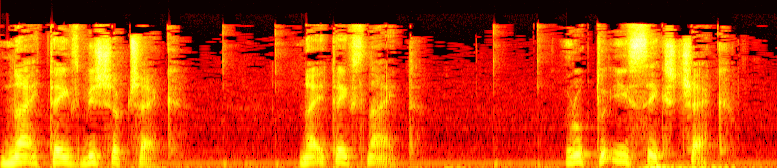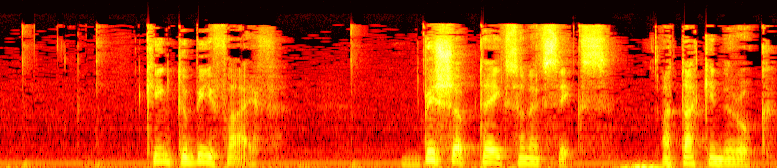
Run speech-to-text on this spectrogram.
Knight takes bishop check. Knight takes knight. Rook to e6 check. King to b5. Bishop takes on f6, attacking the rook.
